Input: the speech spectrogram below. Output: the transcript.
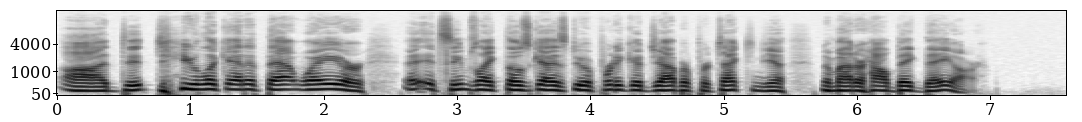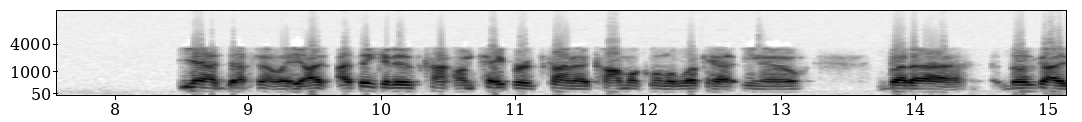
Uh, did, do you look at it that way, or it seems like those guys do a pretty good job of protecting you, no matter how big they are? Yeah, definitely. I, I think it is kind of, on paper. It's kind of comical to look at, you know, but uh, those guys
